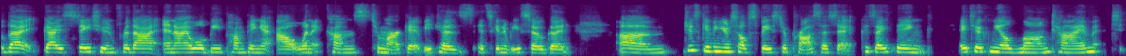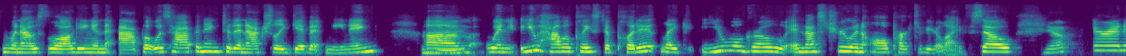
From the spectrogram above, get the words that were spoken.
that guys stay tuned for that and i will be pumping it out when it comes to market because it's going to be so good. Um, just giving yourself space to process it because i think it took me a long time to, when i was logging in the app what was happening to then actually give it meaning Mm-hmm. Um, when you have a place to put it, like you will grow, and that's true in all parts of your life. So, yep. Erin,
